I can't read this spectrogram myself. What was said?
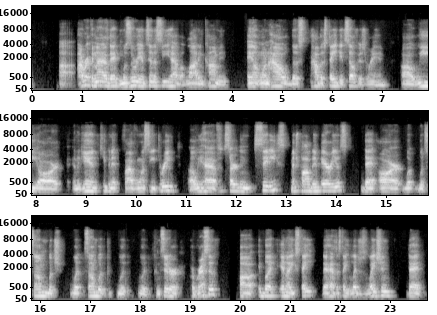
uh, I recognize that Missouri and Tennessee have a lot in common and on how the how the state itself is ran. Uh, we are, and again, keeping it 501c3, uh, we have certain cities, metropolitan areas that are what, what some which what some would would would consider progressive, uh, but in a state that has a state legislation that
